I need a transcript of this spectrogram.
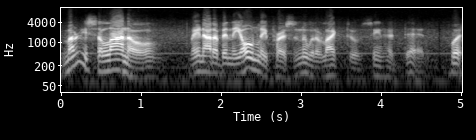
Murray Solano may not have been the only person who would have liked to have seen her dead. What?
